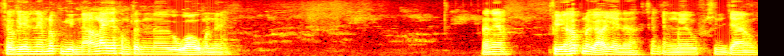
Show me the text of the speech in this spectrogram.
Sau khi anh em login nó lấy cái thông tin ờ, google của mình này anh em phía húp nó gửi vậy nè xác nhận mail xin chào.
